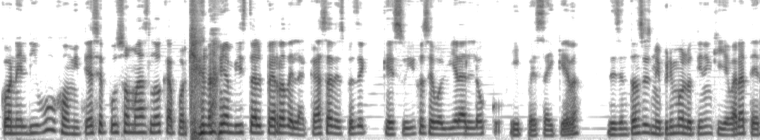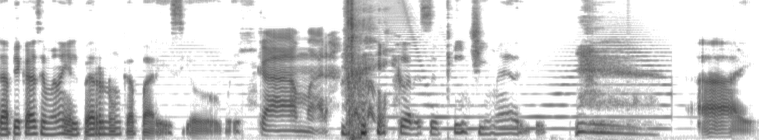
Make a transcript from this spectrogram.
Con el dibujo mi tía se puso más loca porque no habían visto al perro de la casa después de que su hijo se volviera loco. Y pues ahí queda. Desde entonces mi primo lo tienen que llevar a terapia cada semana y el perro nunca apareció, güey. Cámara. Hijo de su pinche madre, güey. Ay.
